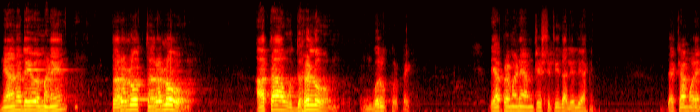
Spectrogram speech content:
ज्ञानदेव म्हणे तरलो तरलो आता उधरलो गुरुकृपे याप्रमाणे आमची स्थिती झालेली आहे. त्याच्यामुळे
